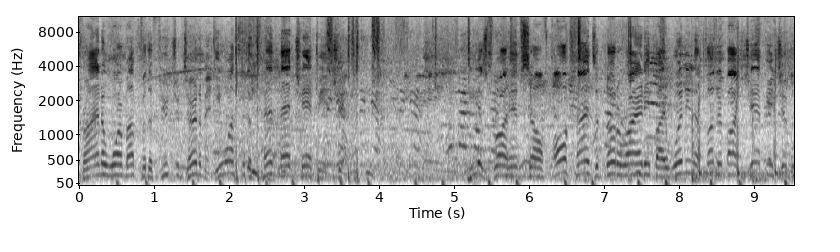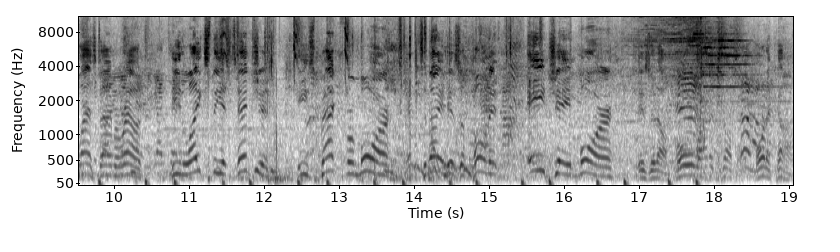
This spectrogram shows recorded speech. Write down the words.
trying to warm up for the future tournament. He wants to defend that championship. He has brought himself all kinds of notoriety by winning a Thunderbox championship last time around. He likes the attention. He's back for more. And tonight his opponent, AJ Moore, is in a whole lot of trouble. More to come.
